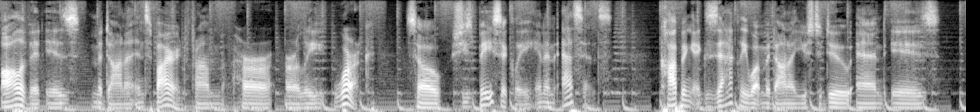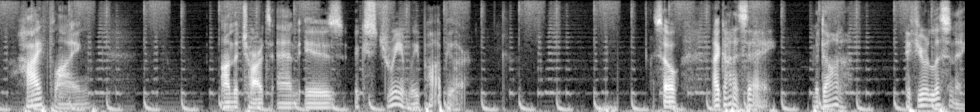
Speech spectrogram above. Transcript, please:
all of it is Madonna inspired from her early work. So she's basically, in an essence, copying exactly what Madonna used to do and is high flying on the charts and is extremely popular. So I gotta say, Madonna, if you're listening,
